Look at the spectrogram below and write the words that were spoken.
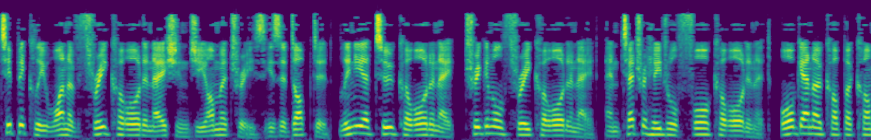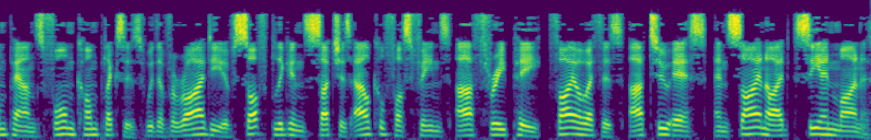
Typically one of three coordination geometries is adopted, linear 2-coordinate, trigonal 3-coordinate, and tetrahedral 4-coordinate. Organocopper compounds form complexes with a variety of soft ligands such as alkylphosphines R3P, thioethers R2S, and cyanide CN-.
